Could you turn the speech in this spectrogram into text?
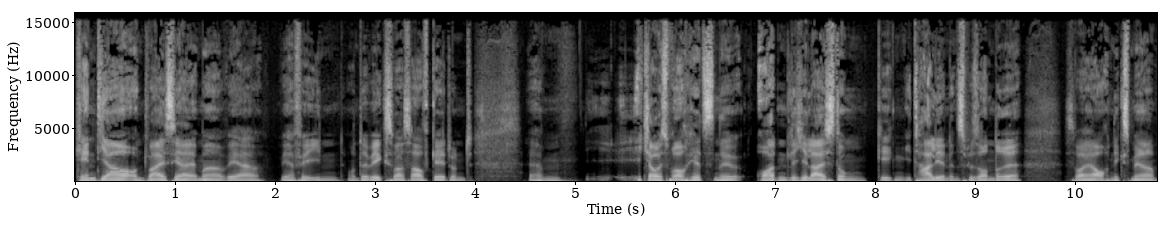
kennt ja und weiß ja immer, wer, wer für ihn unterwegs war, Southgate. Und ähm, ich glaube, es braucht jetzt eine ordentliche Leistung gegen Italien insbesondere. Es war ja auch nichts mehr.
